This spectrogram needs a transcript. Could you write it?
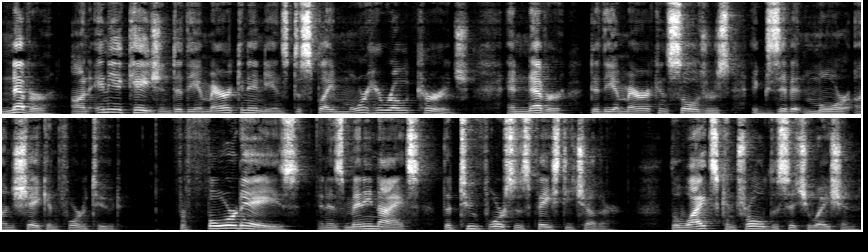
Never on any occasion did the American Indians display more heroic courage, and never did the American soldiers exhibit more unshaken fortitude. For four days and as many nights, the two forces faced each other. The whites controlled the situation,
